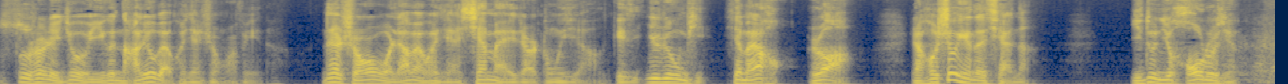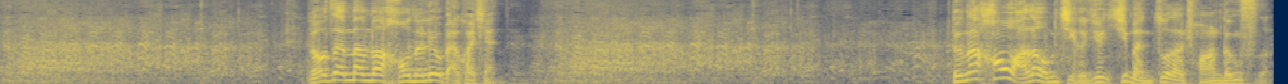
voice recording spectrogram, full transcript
宿舍里就有一个拿六百块钱生活费的。那时候我两百块钱先买一点东西啊，给日用品先买好，是吧？然后剩下的钱呢，一顿就薅出去了，然后再慢慢薅那六百块钱的。等他薅完了，我们几个就基本坐在床上等死了。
